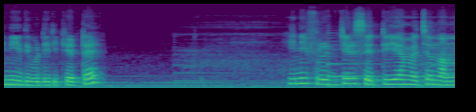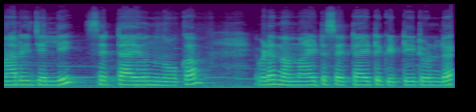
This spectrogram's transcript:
ഇനി ഇതിവിടെ ഇരിക്കട്ടെ. ഇനി ഫ്രിഡ്ജിൽ സെറ്റ് ചെയ്യാൻ വെച്ച നന്നാറി ജെല്ലി സെറ്റായോ എന്ന് നോക്കാം. ഇവിടെ നന്നായിട്ട് സെറ്റായിട്ട് കിട്ടിയിട്ടുണ്ട്.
